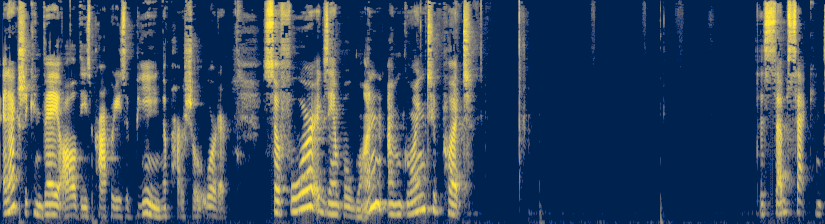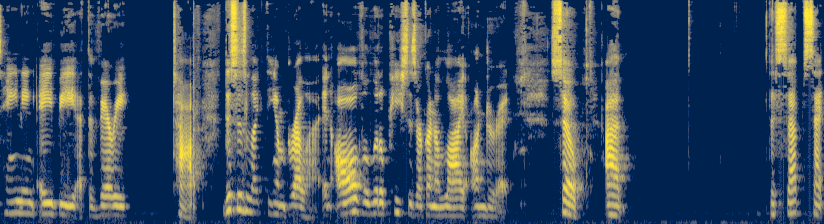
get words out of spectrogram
and actually convey all these properties of being a partial order. So for example one, I'm going to put the subset containing AB at the very top. This is like the umbrella and all the little pieces are going to lie under it. So uh, the subset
